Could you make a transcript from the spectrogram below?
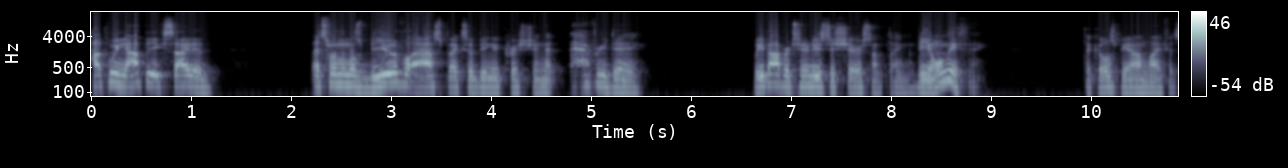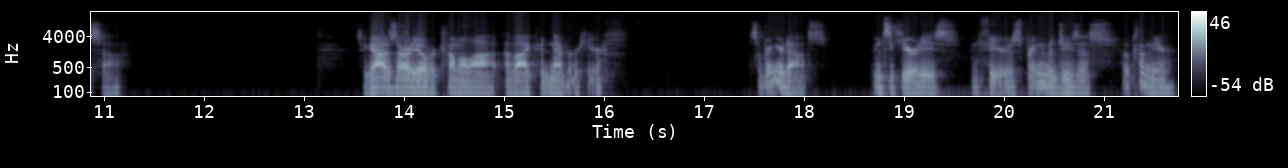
How can we not be excited? That's one of the most beautiful aspects of being a Christian that every day we have opportunities to share something, the only thing that goes beyond life itself. So God has already overcome a lot of I could never hear. So bring your doubts, insecurities, and fears. Bring them to Jesus. He'll come near.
